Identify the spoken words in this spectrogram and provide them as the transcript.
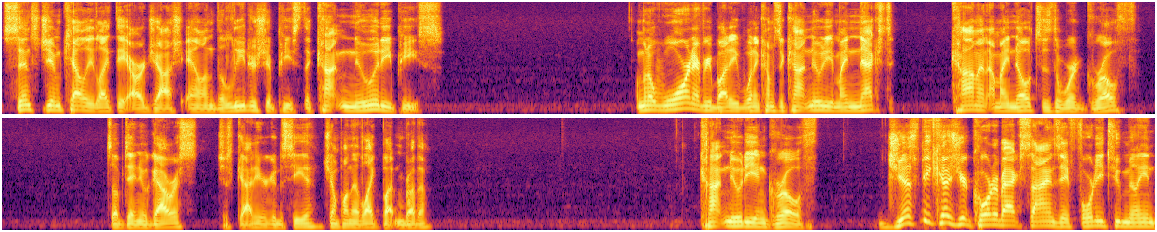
since Jim Kelly, like they are Josh Allen. The leadership piece, the continuity piece. I'm going to warn everybody when it comes to continuity. My next comment on my notes is the word growth. What's up, Daniel Gowers? Just got here. Good to see you. Jump on that like button, brother. Continuity and growth just because your quarterback signs a $42 million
